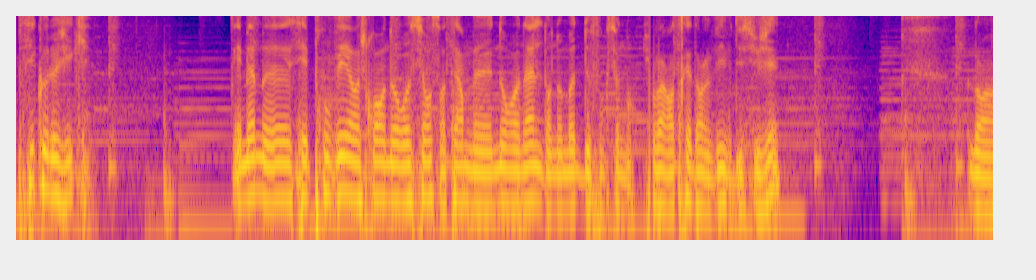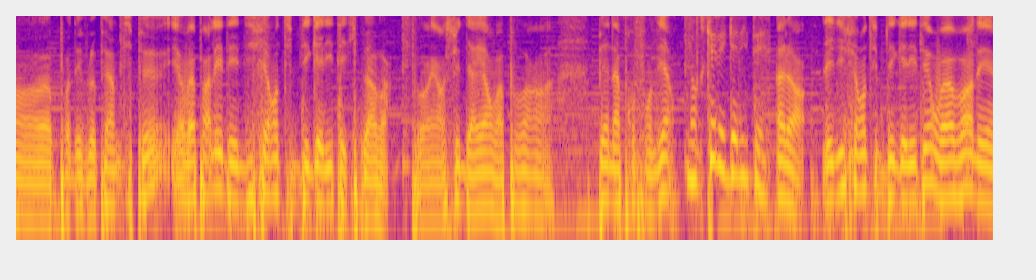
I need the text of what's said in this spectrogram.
psychologiques, et même, euh, c'est prouvé, hein, je crois, en neurosciences, en termes euh, neuronales, dans nos modes de fonctionnement. On va rentrer dans le vif du sujet, dans- euh, pour développer un petit peu, et on va parler des différents types d'égalité qu'il peut y avoir. Pour- et ensuite, derrière, on va pouvoir bien approfondir. Donc quelle égalité? Alors, les différents types d'égalité, on va avoir des,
